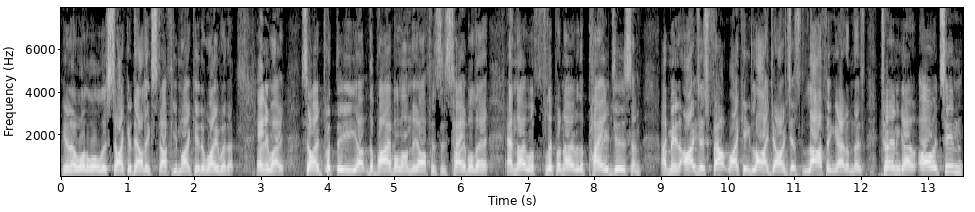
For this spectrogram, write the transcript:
you know, all, all the psychedelic stuff, you might get away with it. Anyway, so I put the, uh, the Bible on the officer's table there, and they were flipping over the pages. And I mean, I just felt like Elijah. I was just laughing at them. They're turning and go, oh, it's in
